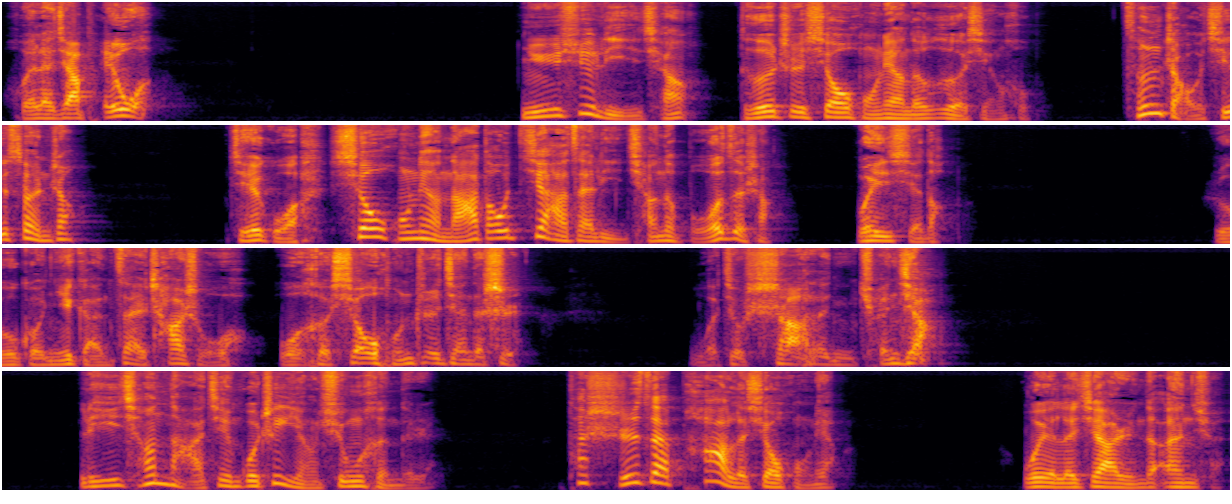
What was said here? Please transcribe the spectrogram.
回来家陪我。”女婿李强得知萧红亮的恶行后，曾找其算账，结果萧红亮拿刀架在李强的脖子上，威胁道。如果你敢再插手我和萧红之间的事，我就杀了你全家。李强哪见过这样凶狠的人？他实在怕了萧红亮，为了家人的安全，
